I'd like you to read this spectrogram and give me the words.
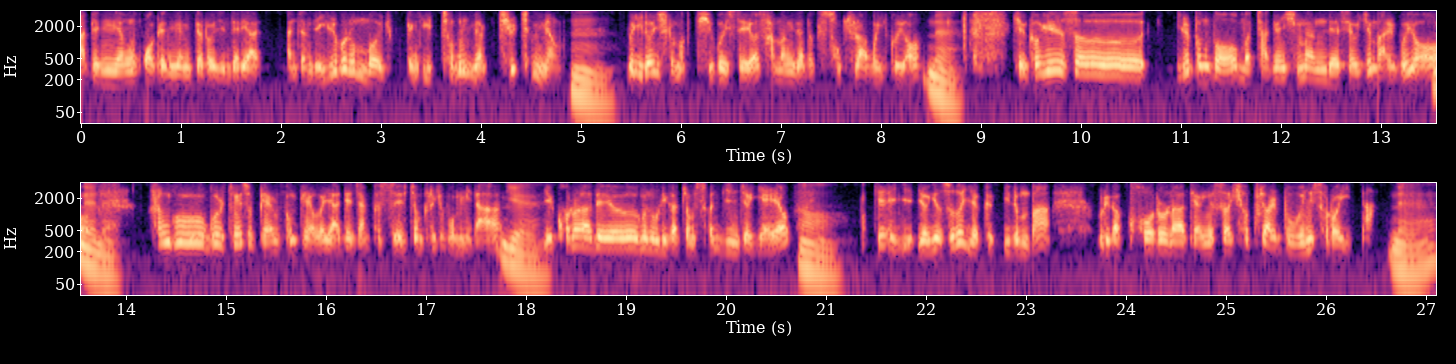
400명, 500명대로 내려 앉았는데 일본은 뭐 600, 2,000명, 7,000명 음. 뭐 이런 식으로 막 튀고 있어요. 사망자도 속출하고 있고요. 네. 거기에서 일본도 뭐 자존심만 내세우지 말고요. 네네. 한국을 통해서 배울 건 배워야 되지 않겠어요? 좀 그렇게 봅니다. 예. 이 코로나 대응은 우리가 좀 선진적이에요. 어. 여기서도 그 이른바 우리가 코로나 대응에서 협조할 부분이 서로 있다. 네.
